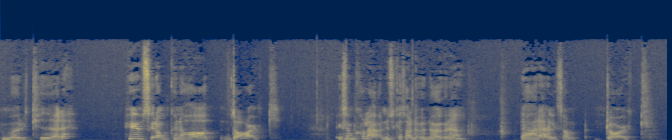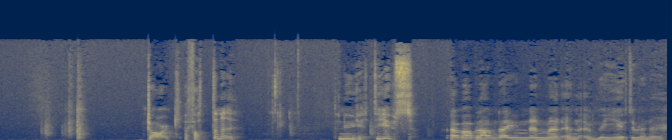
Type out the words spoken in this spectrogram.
mörkhyade, hur ska de kunna ha dark? Liksom kolla, nu ska jag ta den under ögonen. Det här är liksom dark. Dark, fattar ni? Den är ju jätteljus. Jag bara blandar in den med en beauty blender.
